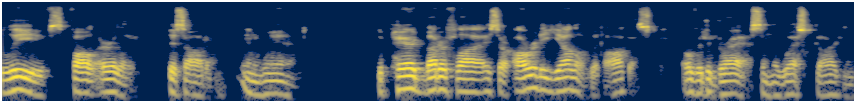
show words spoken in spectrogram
leaves fall early this autumn in wind. The paired butterflies are already yellow with August over the grass in the west garden.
